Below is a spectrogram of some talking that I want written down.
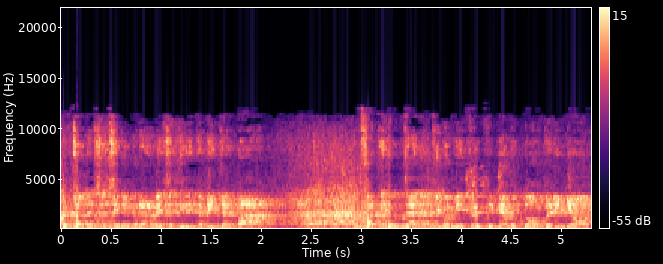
Perciò adesso ci rimarremo direttamente al bar. Infatti Don Gianni ultimamente lo chiamiamo Don Perignon.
